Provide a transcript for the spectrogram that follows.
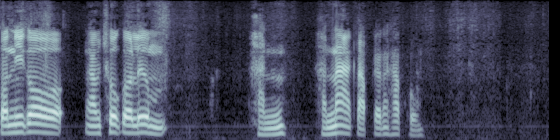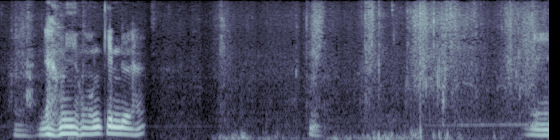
ตอนนี้ก็งามโชคก็เริ่มหันหันหน้ากลับแล้วนะครับผมยังมีห่วงกินอยู่นะนี่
